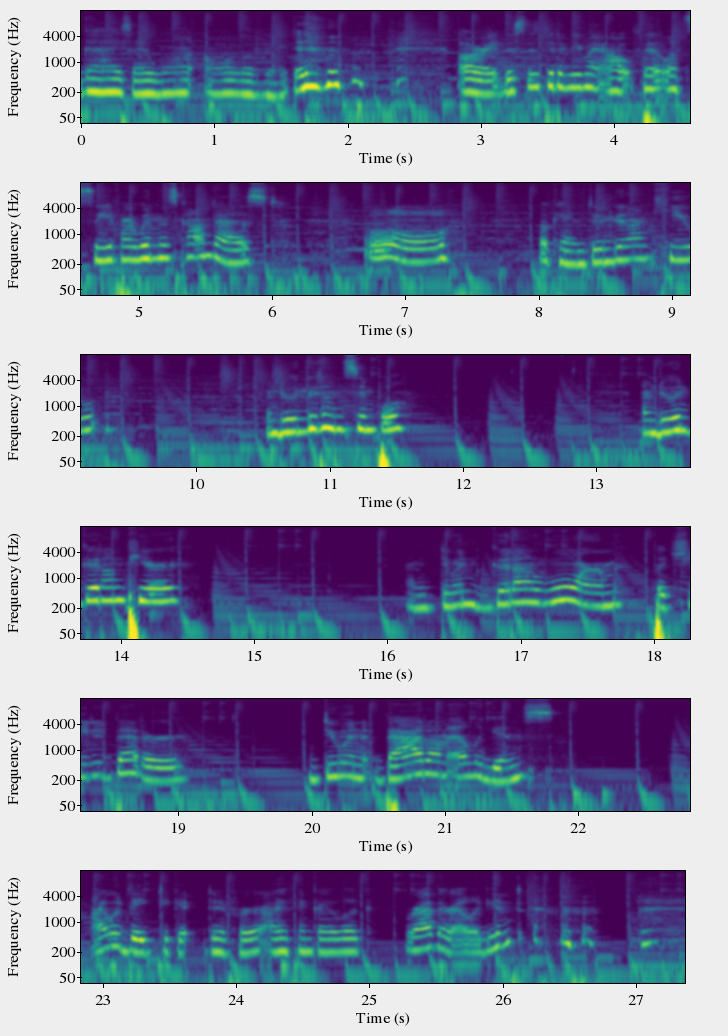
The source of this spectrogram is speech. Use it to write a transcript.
Guys, I want all of it. Alright, this is gonna be my outfit. Let's see if I win this contest. Oh. Okay, I'm doing good on cute. I'm doing good on simple. I'm doing good on pure. I'm doing good on warm, but she did better. Doing bad on elegance. I would beg to get differ. I think I look rather elegant.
